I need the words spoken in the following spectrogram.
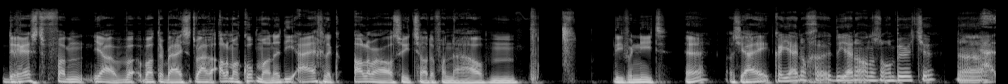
de rest van ja, wa- wat erbij zit, waren allemaal kopmannen die eigenlijk allemaal al zoiets hadden van nou, hmm, liever niet. Hè? Als jij, kan jij nog, eh, doe jij nog anders nog een beurtje? Nou, Ja,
